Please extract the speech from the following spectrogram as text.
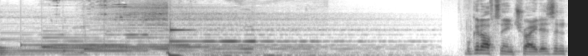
Well, good afternoon, traders. And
